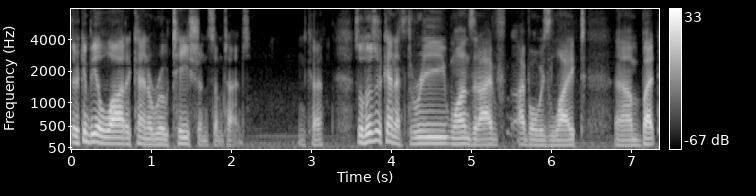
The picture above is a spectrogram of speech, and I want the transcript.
there can be a lot of kind of rotation sometimes, okay? So those are kind of three ones that I've, I've always liked, um, but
